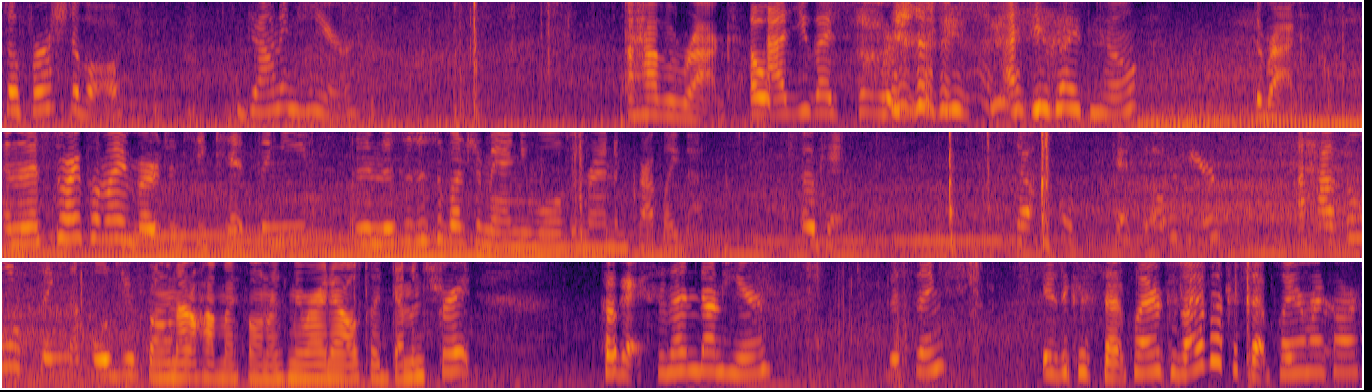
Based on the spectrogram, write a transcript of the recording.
so first of all, down in here, I have a rag. Oh, as you guys sorry. as you guys know, the rag. And then this is where I put my emergency kit thingy. And then this is just a bunch of manuals and random crap like that. Okay. So, oh, okay, so over here, I have the little thing that holds your phone. I don't have my phone with me right now to demonstrate. Okay, so then down here, this thing is a cassette player because I have a cassette player in my car.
